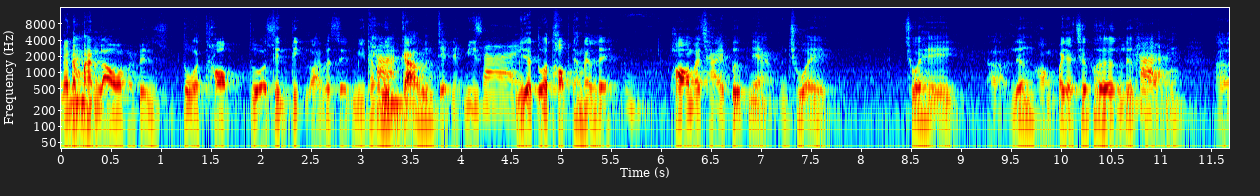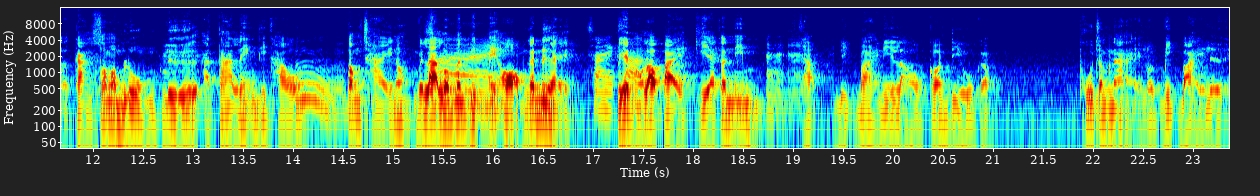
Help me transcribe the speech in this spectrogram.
แล้วน้ำค่ะมันเราอะมันเป็นตัวท็อปตัวซินติกร้อยเปอร์เซ็นต์มีทั้งค่ะรุ่น 9 รุ่น 7เนี่ยมีใช่มีแต่ตัวท็อปทั้งนั้นเลยอืมพอมาใช้ปุ๊บเนี่ยมันช่วยช่วยให้เอ่อเรื่องของประหยัดเชื้อเพลิงเรื่องค่ะของเอ่อ การซ่อมบำรุง หรืออัตราเร่งที่เขาอืมต้องใช้เนาะเวลารถมันใช่บิดไม่ออกมันก็เหนื่อยใช่ค่ะเปลี่ยนของเราไปเกียร์ก็นิ่มอ่าครับบิ๊กไบนี่เราก็ดีลกับผู้จำหน่ายรถบิ๊กไบค์เลย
